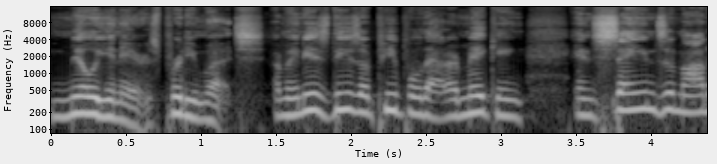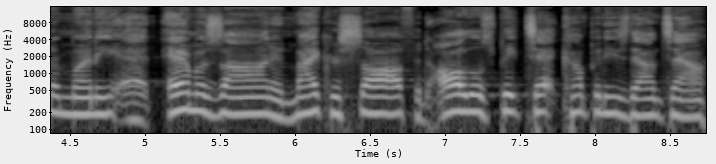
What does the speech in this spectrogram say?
millionaires, pretty much. I mean, these, these are people that are making insane amount of money at Amazon and Microsoft and all those big tech companies downtown.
